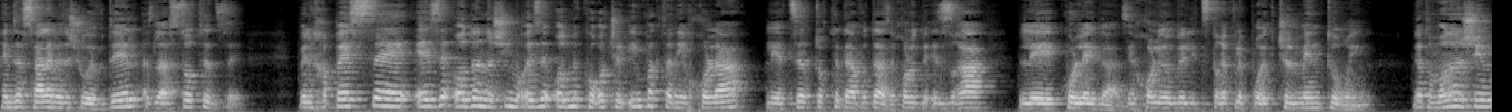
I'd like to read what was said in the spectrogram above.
האם זה עשה להם איזשהו הבדל, אז לעשות את זה. ולחפש אה, איזה עוד אנשים או איזה עוד מקורות של אימפקט אני יכולה לייצר תוך כדי עבודה. זה יכול להיות בעזרה לקולגה, זה יכול להיות בלהצטרף לפרויקט של mentoring. את יודעת, המון אנשים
